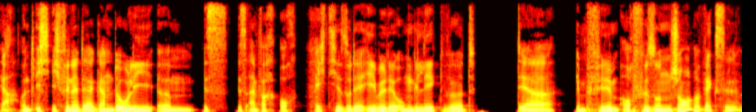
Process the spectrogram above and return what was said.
ja, und ich, ich finde, der Gandoli ähm, ist, ist einfach auch echt hier so der Hebel, der umgelegt wird, der im Film auch für so einen Genrewechsel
